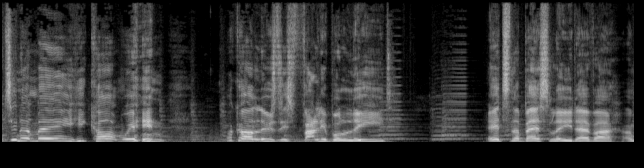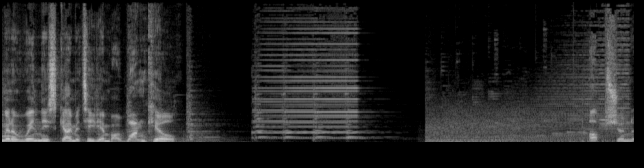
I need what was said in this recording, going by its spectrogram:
Shooting at me. He can't win. I can't lose this valuable lead. It's the best lead ever. I'm going to win this game of TDM by one kill. Option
